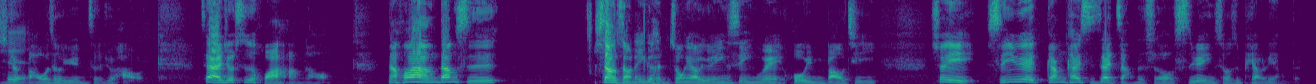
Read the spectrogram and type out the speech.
你就把握这个原则就好了。再来就是华航了哦，那华航当时上涨的一个很重要原因是因为货运包机，所以十一月刚开始在涨的时候，十月营收是漂亮的。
